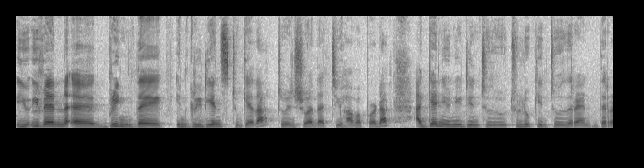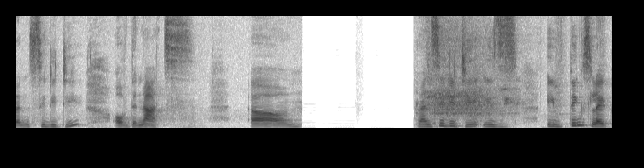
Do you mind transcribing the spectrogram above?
you even uh, bring the ingredients together to ensure that you have a product. Again, you need into, to look into the, ran, the rancidity of the nuts. Um, rancidity is if things like,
